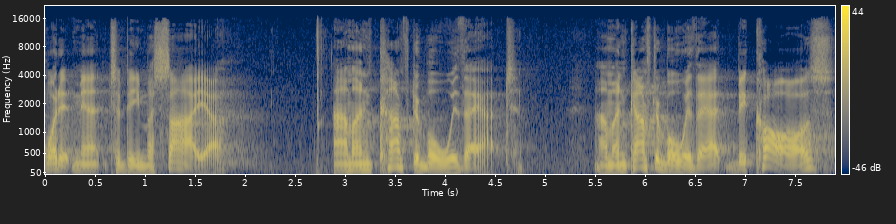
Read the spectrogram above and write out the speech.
what it meant to be Messiah. I'm uncomfortable with that. I'm uncomfortable with that because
